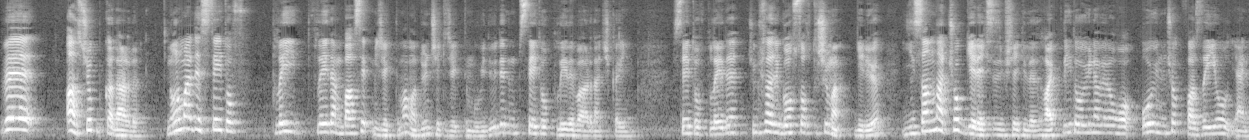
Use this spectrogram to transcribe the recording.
Ve az çok bu kadardı. Normalde State of Play, Play'den bahsetmeyecektim ama dün çekecektim bu videoyu. Dedim State of Play'de bir aradan çıkayım. State of Play'de çünkü sadece Ghost of Tsushima geliyor. İnsanlar çok gereksiz bir şekilde hype'lıydı oyuna ve o oyunun çok fazla iyi ol yani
